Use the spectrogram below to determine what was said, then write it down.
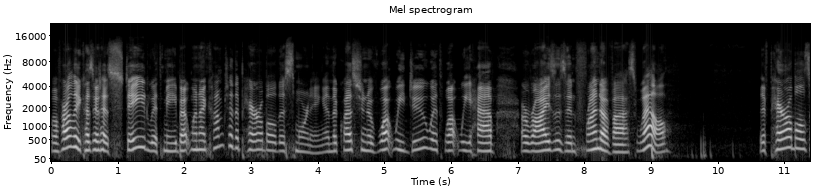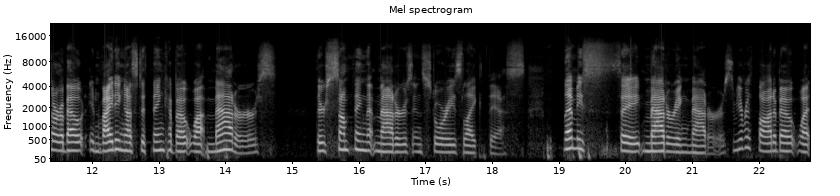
well, partly because it has stayed with me, but when I come to the parable this morning and the question of what we do with what we have arises in front of us, well, if parables are about inviting us to think about what matters, there's something that matters in stories like this. Let me say mattering matters. Have you ever thought about what,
